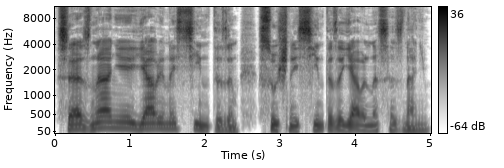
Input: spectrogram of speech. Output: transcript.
Сознание явлено синтезом, сущность синтеза явлена сознанием.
